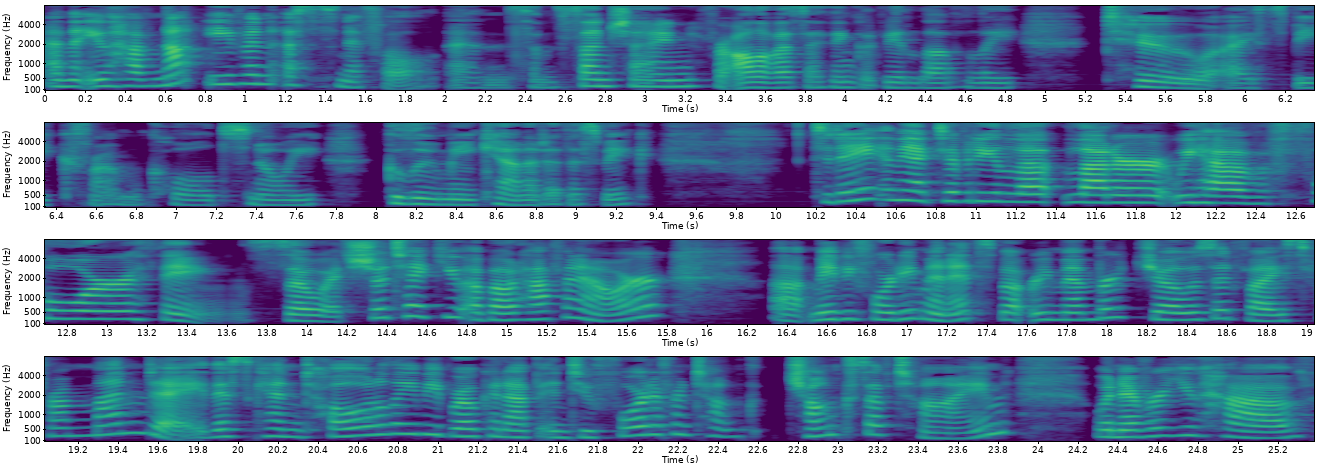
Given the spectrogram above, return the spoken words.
and that you have not even a sniffle and some sunshine for all of us, I think would be lovely too. I speak from cold, snowy, gloomy Canada this week. Today in the activity ladder, we have four things. So it should take you about half an hour uh, maybe 40 minutes, but remember Joe's advice from Monday. This can totally be broken up into four different chunks of time whenever you have,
